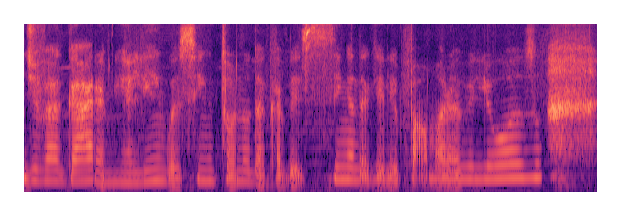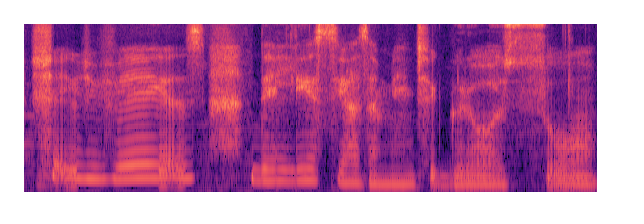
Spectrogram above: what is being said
devagar a minha língua assim em torno da cabecinha daquele pau maravilhoso, cheio de veias, deliciosamente grosso.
